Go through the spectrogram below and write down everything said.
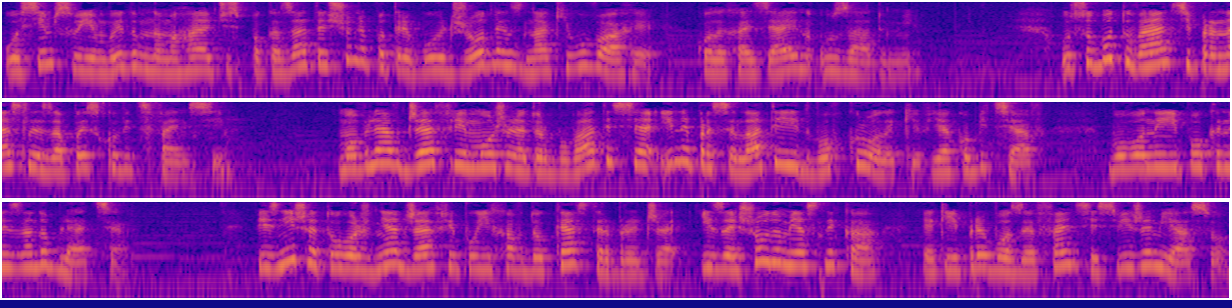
усім своїм видом намагаючись показати, що не потребують жодних знаків уваги, коли хазяїн у задумі. У суботу вранці принесли записку від Фенсі. Мовляв, Джефрі може не турбуватися і не присилати їй двох кроликів, як обіцяв, бо вони їй поки не знадобляться. Пізніше того ж дня Джефрі поїхав до Кестербриджа і зайшов до м'ясника, який привозив Фенсі свіже м'ясо,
